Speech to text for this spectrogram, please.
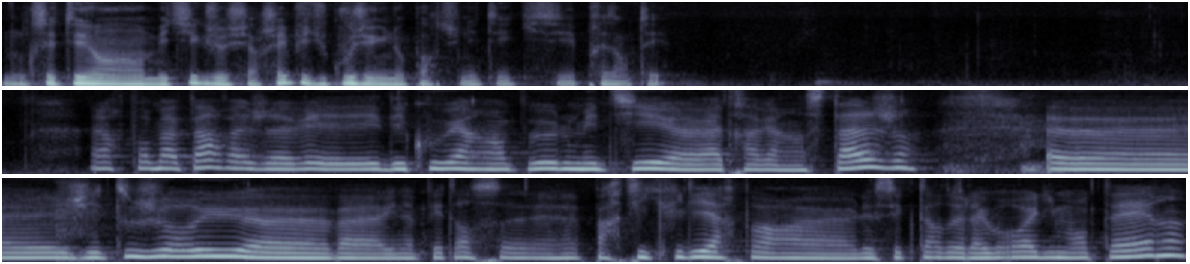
Donc, c'était un métier que je cherchais. Puis, du coup, j'ai eu une opportunité qui s'est présentée. Alors pour ma part, bah, j'avais découvert un peu le métier euh, à travers un stage. Euh, j'ai toujours eu euh, bah, une appétence particulière pour le secteur de l'agroalimentaire,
